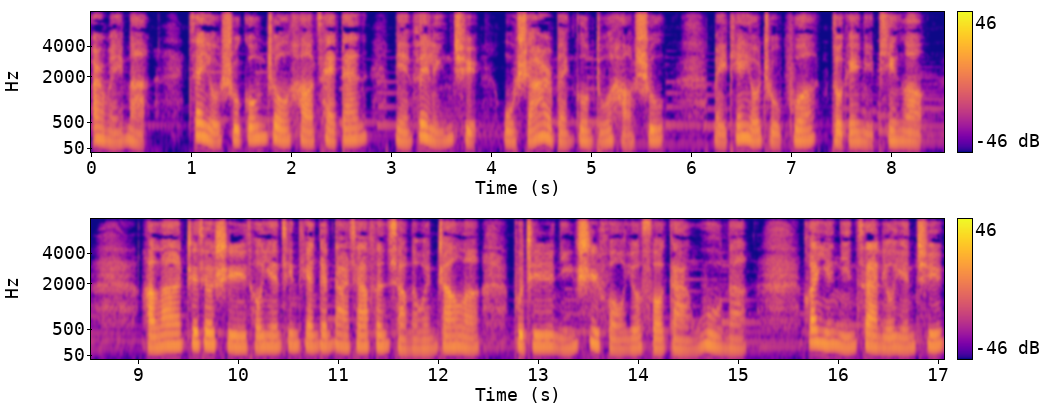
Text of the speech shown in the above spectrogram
二维码。在有书公众号菜单免费领取五十二本共读好书，每天有主播读给你听哦。好了，这就是童言今天跟大家分享的文章了，不知您是否有所感悟呢？欢迎您在留言区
